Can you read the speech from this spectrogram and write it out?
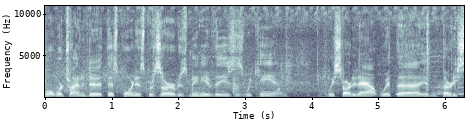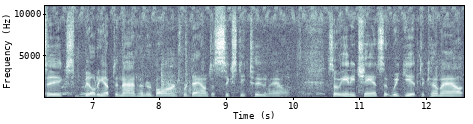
what we're trying to do at this point is preserve as many of these as we can. We started out with uh, in 36, building up to 900 barns. We're down to 62 now. So any chance that we get to come out,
